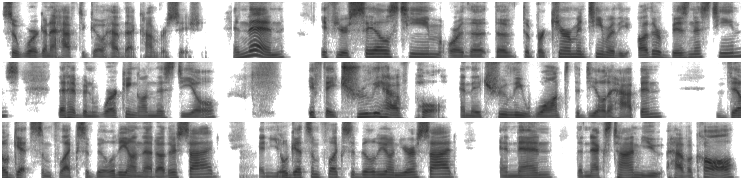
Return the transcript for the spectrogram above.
So we're going to have to go have that conversation. And then if your sales team or the, the the procurement team or the other business teams that have been working on this deal if they truly have pull and they truly want the deal to happen they'll get some flexibility on that other side and you'll get some flexibility on your side and then the next time you have a call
